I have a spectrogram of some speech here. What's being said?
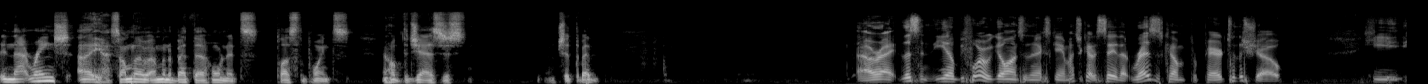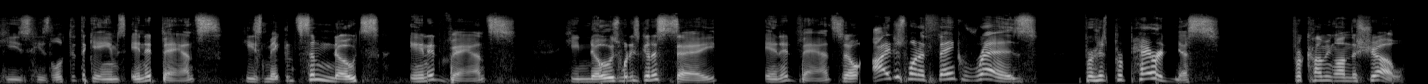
in that range. Uh, yeah, so I'm gonna I'm gonna bet the Hornets plus the points and hope the Jazz just shit the bed. All right. Listen, you know, before we go on to the next game, I just got to say that Rez has come prepared to the show. He he's he's looked at the games in advance. He's making some notes in advance. He knows what he's going to say in advance. So I just want to thank Rez for his preparedness for coming on the show.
